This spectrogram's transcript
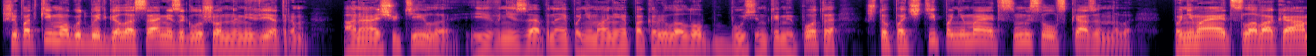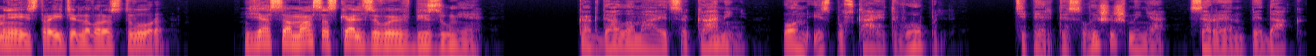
Шепотки могут быть голосами, заглушенными ветром. Она ощутила, и внезапное понимание покрыло лоб бусинками пота, что почти понимает смысл сказанного, понимает слова камня и строительного раствора. «Я сама соскальзываю в безумие». Когда ломается камень, он испускает вопль. Теперь ты слышишь меня, Сарен Педак?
